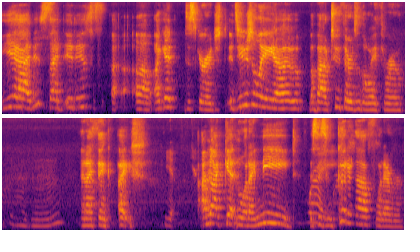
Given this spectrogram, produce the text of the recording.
yeah, it is. I, it is. Uh, uh, I get discouraged. It's usually uh, about two thirds of the way through, Mm-hmm. and I think I, Yeah. I'm not getting what I need. This isn't good enough. Whatever.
